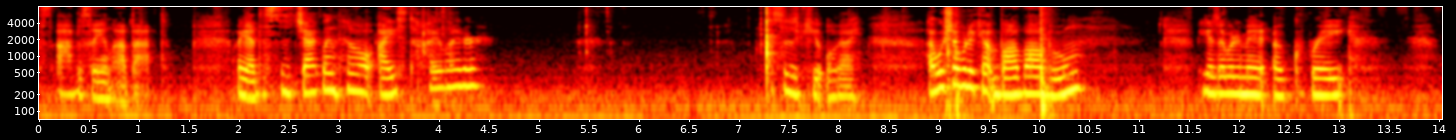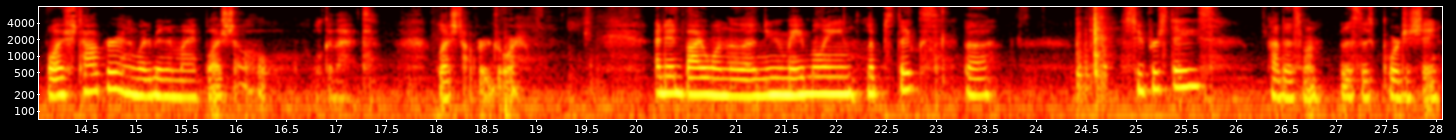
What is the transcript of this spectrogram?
it's obviously not that. Oh yeah, this is Jaclyn Hill Iced Highlighter. This is a cute little guy. I wish I would have kept Ba Ba Boom because I would have made a great blush topper and it would have been in my blush, oh, look at that, blush topper drawer. I did buy one of the new Maybelline lipsticks, the Super Stays. Not this one, but this is gorgeous shade.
